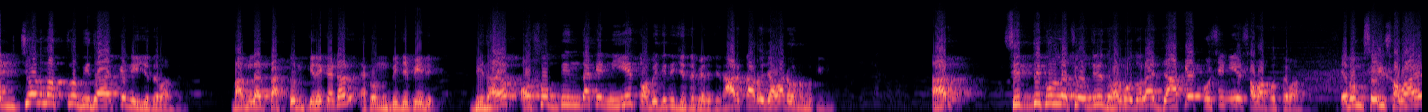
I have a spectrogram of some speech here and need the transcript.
একজন মাত্র বিধায়ককে নিয়ে যেতে পারবেন। বাংলার প্রাক্তন ক্রিকেটার, এখন বিজেপির বিধায়ক অশোক দিনদাকে নিয়ে তবে তিনি যেতে পেরেছেন, আর কারও যাওয়ার অনুমতি নেই। আর সিদ্দিকুল্লাহ চৌধুরী ধর্মতলায় যাকে খুশি নিয়ে সভা করতে পারবেন। এবং সেই সভায়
